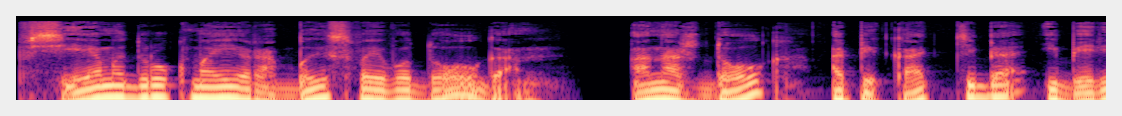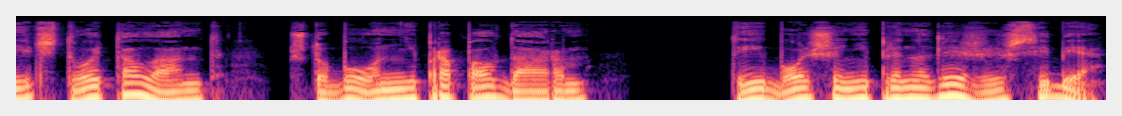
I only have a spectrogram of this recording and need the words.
Все мы, друг мои, рабы своего долга. А наш долг — опекать тебя и беречь твой талант, чтобы он не пропал даром. Ты больше не принадлежишь себе.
